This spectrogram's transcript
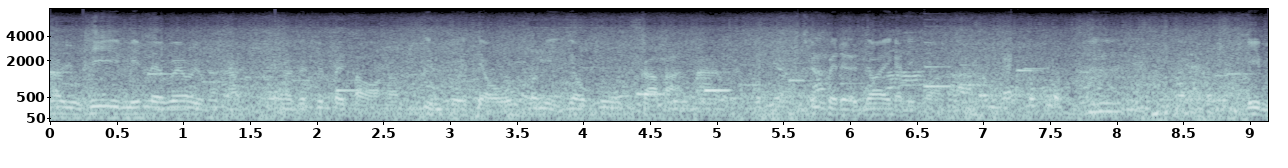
เราอยู่ที่มิดเลเวลอยู่นะครับเราจะขึ้นไปต่อครับกินก๋วยเตี๋ยวบะหมี่เกี๊ยวกุ้งกาบานมากเลยขึ้นไปเดินย่อยกันดีกว่าอิ่ม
